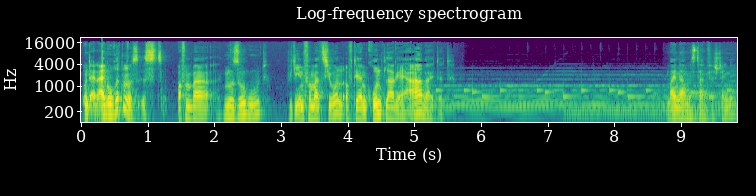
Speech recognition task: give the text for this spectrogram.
Und ein Algorithmus ist offenbar nur so gut wie die Informationen, auf deren Grundlage er arbeitet. Mein Name ist Dan Verständig.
